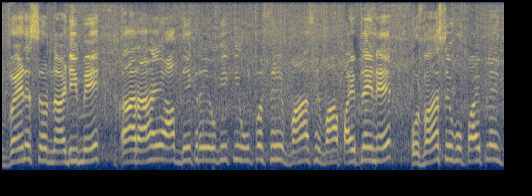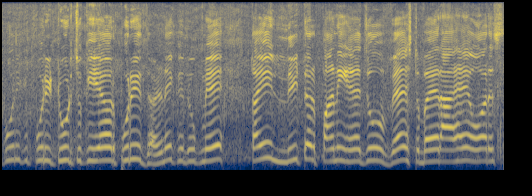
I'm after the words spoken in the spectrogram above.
वेणस और नाडी में आ रहा है। आप देख रहे होगे कि ऊपर से, वहाँ से वहाँ पाइपलाइन है और वहाँ से वो पाइपलाइन पूरी की पूरी टूट चुकी है और पूरी धरने के रूप में कई लीटर पानी है जो वेस्ट बह रहा है और इस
